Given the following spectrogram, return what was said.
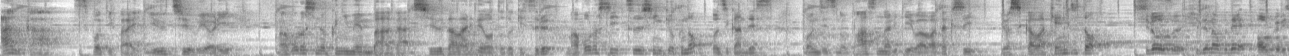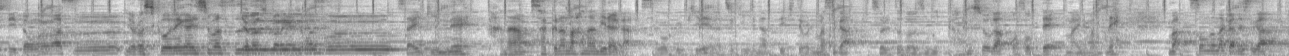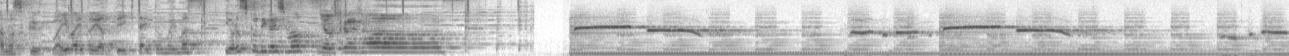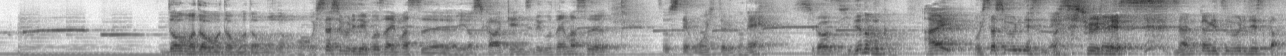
アンカー、Spotify、YouTube より幻の国メンバーが週替わりでお届けする幻通信局のお時間です。本日のパーソナリティは私吉川健二と白津秀信でお送りしていいと思います。よろしくお願いします。よろしくお願いします最近ね花桜の花びらがすごく綺麗な時期になってきておりますがそれと同時に花粉症が襲ってまいりますね。まあそんな中ですが楽しくワイワイとやっていきたいと思います。よろしくお願いします。よろしくお願いします。どうもどうもどうもどうもどうも。お久しぶりでございます。吉川健二でございます。そしてもう一人のね白津秀信君。はい。お久しぶりですね。お久しぶりです。何ヶ月ぶりですか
